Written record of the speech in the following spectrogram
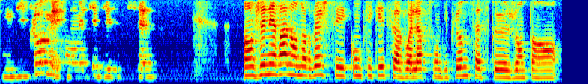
ton diplôme et ton métier de diététicienne. En général, en Norvège, c'est compliqué de faire valoir son diplôme. C'est ce que j'entends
